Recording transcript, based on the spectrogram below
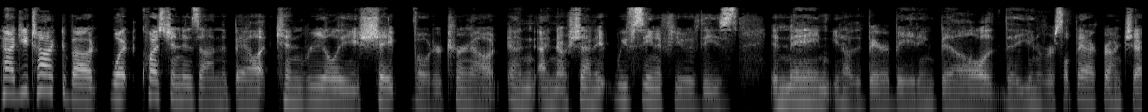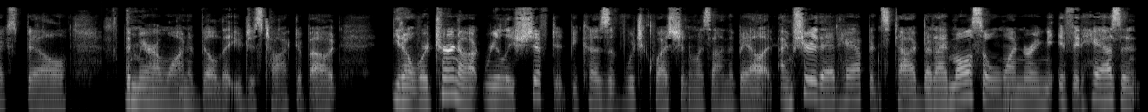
Todd, you talked about what question is on the ballot can really shape voter turnout. And I know, Shenna, we've seen a few of these in Maine, you know, the bear baiting bill, the universal background checks bill, the marijuana bill that you just talked about. You know, where turnout really shifted because of which question was on the ballot. I'm sure that happens, Todd, but I'm also mm-hmm. wondering if it hasn't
